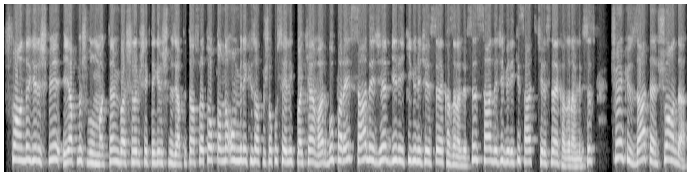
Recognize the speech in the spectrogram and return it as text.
Şu anda girişimi yapmış bulunmaktayım. Başarılı bir şekilde girişimizi yaptıktan sonra toplamda 10.269 TL'lik bakiyem var. Bu parayı sadece 1-2 gün içerisinde de kazanabilirsiniz. Sadece 1-2 saat içerisinde de kazanabilirsiniz. Çünkü zaten şu anda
